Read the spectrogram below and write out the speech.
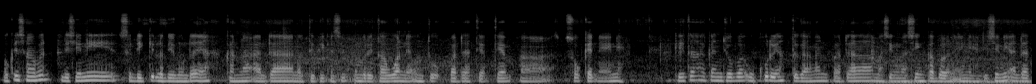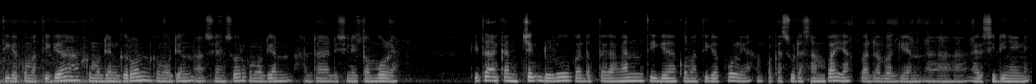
Oke sahabat di sini sedikit lebih mudah ya karena ada notifikasi pemberitahuan ya untuk pada tiap-tiap uh, soketnya ini. Kita akan coba ukur ya tegangan pada masing-masing kabelnya ini. Di sini ada 3,3, kemudian ground, kemudian uh, sensor, kemudian ada di sini tombol ya. Kita akan cek dulu pada tegangan 3,3 volt ya apakah sudah sampai ya pada bagian uh, LCD-nya ini.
